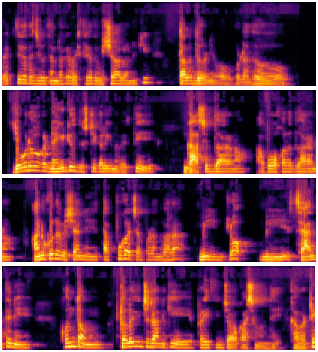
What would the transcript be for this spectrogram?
వ్యక్తిగత జీవితంలోకి వ్యక్తిగత విషయాలకి తలదూరనివ్వకూడదు ఎవరో ఒక నెగిటివ్ దృష్టి కలిగిన వ్యక్తి గాసిప్ ద్వారానో అపోహల ద్వారానో అనుకున్న విషయాన్ని తప్పుగా చెప్పడం ద్వారా మీ ఇంట్లో మీ శాంతిని కొంత తొలగించడానికి ప్రయత్నించే అవకాశం ఉంది కాబట్టి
